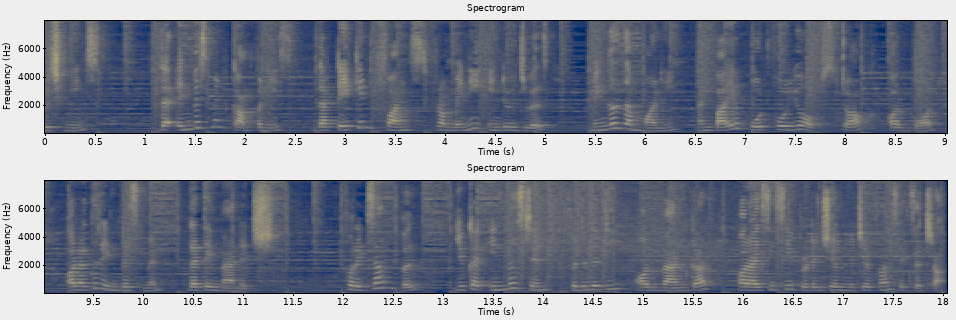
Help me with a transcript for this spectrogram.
which means the investment companies that take in funds from many individuals mingle the money and buy a portfolio of stock or bond or other investment that they manage. For example, you can invest in Fidelity or Vanguard or ICICI Prudential mutual funds, etc.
